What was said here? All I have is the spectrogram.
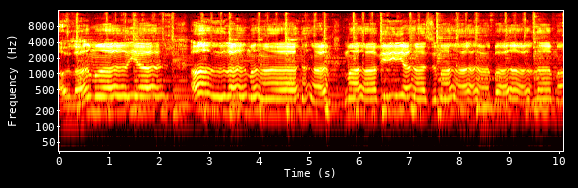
Ağlama yar, ağlama anam Mavi yazma bağlama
